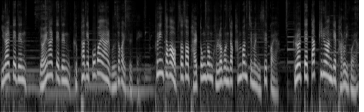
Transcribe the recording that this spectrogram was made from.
일할 때든 여행할 때든 급하게 뽑아야 할 문서가 있을 때 프린터가 없어서 발동동 굴러본 적 한 번쯤은 있을 거야. 그럴 때 딱 필요한 게 바로 이거야.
